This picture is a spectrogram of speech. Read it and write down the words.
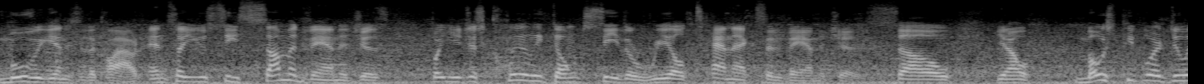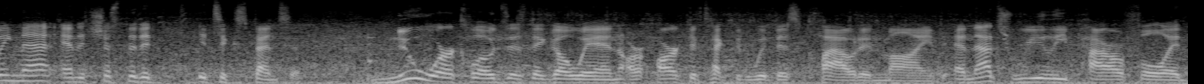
moving into the cloud. And so you see some advantages, but you just clearly don't see the real 10x advantages. So, you know, most people are doing that, and it's just that it, it's expensive new workloads as they go in are architected with this cloud in mind, and that's really powerful and,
